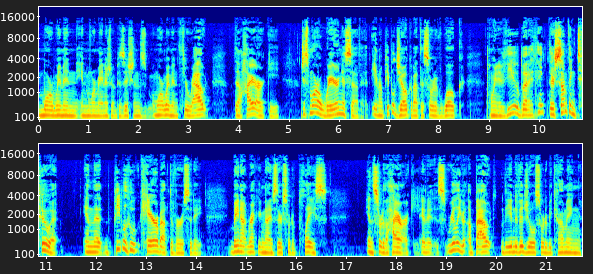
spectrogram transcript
more women in more management positions, more women throughout the hierarchy, just more awareness of it. You know, people joke about this sort of woke point of view, but I think there's something to it in that people who care about diversity may not recognize their sort of place in sort of the hierarchy. And it's really about the individual sort of becoming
